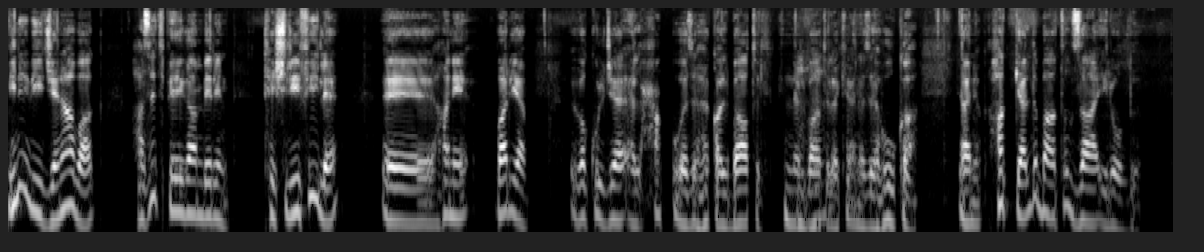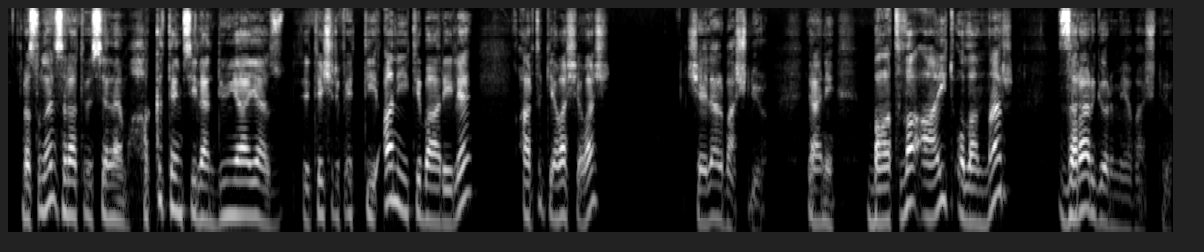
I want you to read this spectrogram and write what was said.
Bir nevi Cenab-ı Hak Hazreti Peygamber'in teşrifiyle e, hani var ya ve kul el hak ve zehekal batıl innel batile kâne zehuka yani hak geldi batıl zail oldu. Resulullah Aleyhisselatü Vesselam hakkı temsilen dünyaya teşrif ettiği an itibariyle artık yavaş yavaş şeyler başlıyor. Yani batıla ait olanlar zarar görmeye başlıyor.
